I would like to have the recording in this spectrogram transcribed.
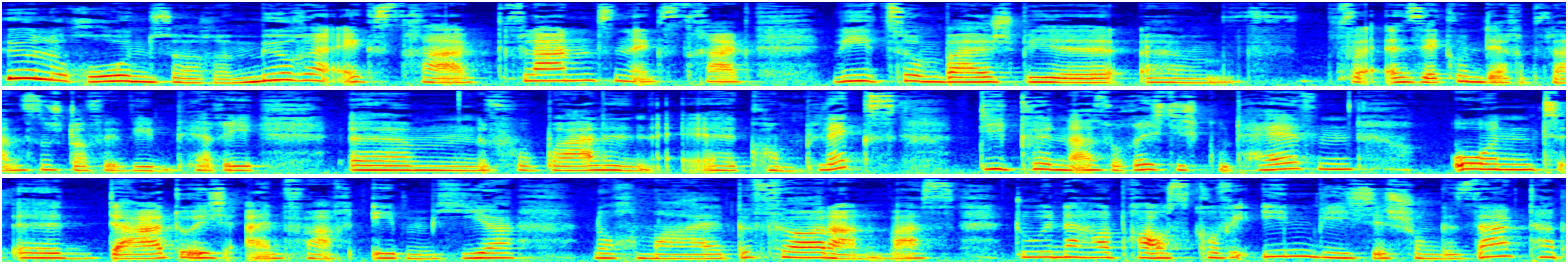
Hyaluronsäure, Myrrheextrakt, Pflanzenextrakt, wie zum Beispiel ähm, sekundäre Pflanzenstoffe wie Periphrobalen ähm, äh, Komplex. Die können also richtig gut helfen und äh, dadurch einfach eben hier nochmal befördern, was du in der Haut brauchst. Koffein, wie ich es schon gesagt habe,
